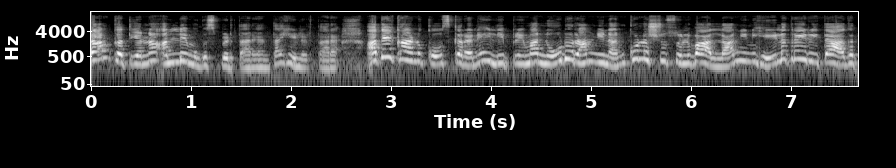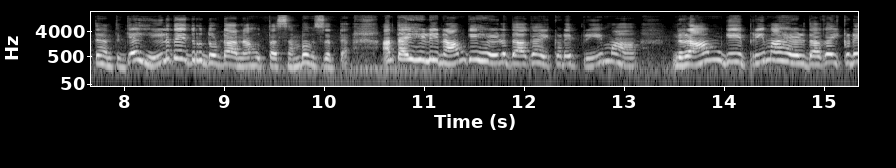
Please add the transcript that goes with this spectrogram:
ರಾಮ್ ಕಥೆಯನ್ನು ಅಲ್ಲೇ ಮುಗಿಸ್ಬಿಡ್ತಾರೆ ಅಂತ ಹೇಳಿರ್ತಾರೆ. ಅದೇ ಕಾರಣಕ್ಕೋಸ್ಕರನೇ ಇಲ್ಲಿ ಪ್ರೇಮ, ನೋಡು ರಾಮ್, ನೀನು ಅನ್ಕೊಂಡಷ್ಟು ಸುಲಭ ಅಲ್ಲ. ನೀನು ಹೇಳಿದ್ರೆ ಈ ರೀತಿ ಆಗುತ್ತೆ ಅಂತಿದ್ಯಾ ಹೇಳದೇ ಇದ್ರೂ ದೊಡ್ಡ ಅನಾಹುತ ಸಂಭವಿಸುತ್ತೆ. ಅಂತ ಹೇಳಿ ರಾಮ್ಗೆ ಹೇಳಿದಾಗ ಈ ಕಡೆ ಪ್ರೇಮ, ರಾಮ್ಗೆ ಪ್ರೇಮ ಹೇಳಿದಾಗ ಈ ಕಡೆ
